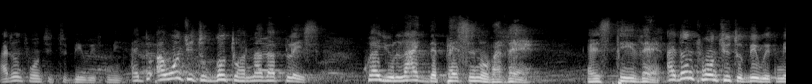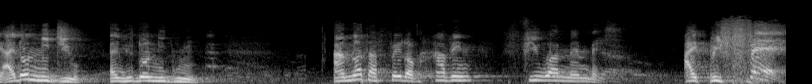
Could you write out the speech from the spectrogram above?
I don't want you to be with me. I, do, I want you to go to another place where you like the person over there and stay there. I don't want you to be with me. I don't need you, and you don't need me. I'm not afraid of having fewer members. I prefer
